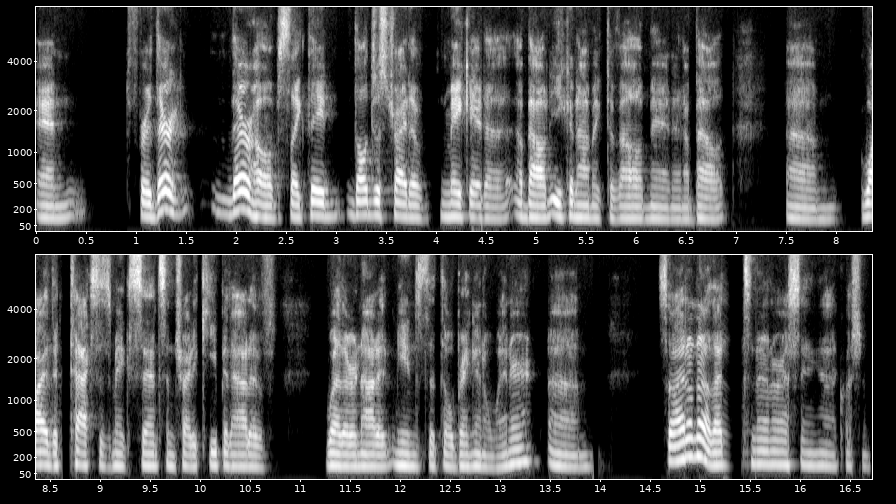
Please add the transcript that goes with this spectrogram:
and for their their hopes like they they'll just try to make it a, about economic development and about um why the taxes make sense and try to keep it out of whether or not it means that they'll bring in a winner. Um so i don't know. That's an interesting uh, question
